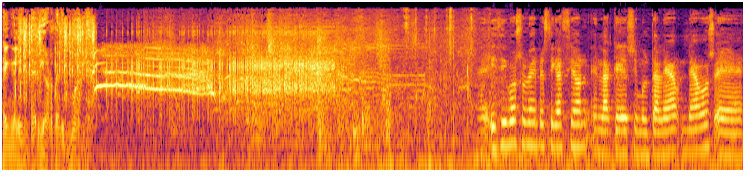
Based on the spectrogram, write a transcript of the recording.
en el interior del inmueble. Eh, hicimos una investigación en la que simultaneamos eh,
